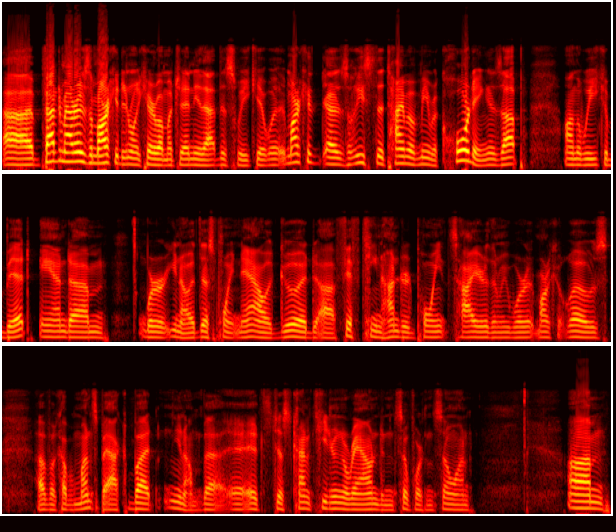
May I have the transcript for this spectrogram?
Uh, fact of the matter is, the market didn't really care about much of any of that this week. It was market, as at least the time of me recording, is up on the week a bit, and um, we're you know at this point now a good uh, 1500 points higher than we were at market lows of a couple months back but you know it's just kind of teetering around and so forth and so on um,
